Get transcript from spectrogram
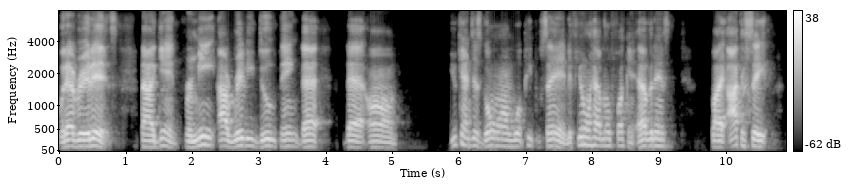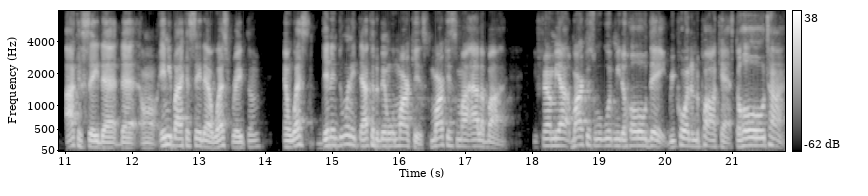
whatever it is. Now again, for me, I really do think that that um you can't just go on what people saying. If you don't have no fucking evidence, like I could say, I could say that that uh, anybody could say that West raped him, and West didn't do anything. I could have been with Marcus. Marcus is my alibi. You feel me out? Marcus was with me the whole day, recording the podcast the whole time.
